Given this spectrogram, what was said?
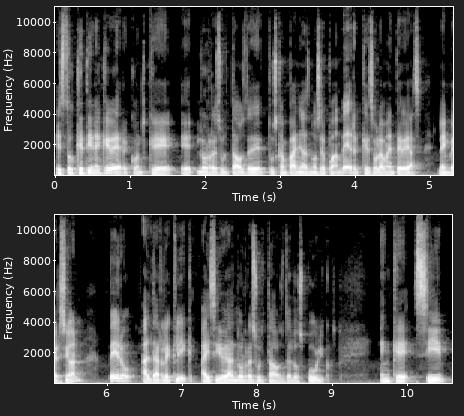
¿Esto qué tiene que ver con que eh, los resultados de tus campañas no se puedan ver? Que solamente veas la inversión, pero al darle clic, ahí sí veas los resultados de los públicos. En que si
